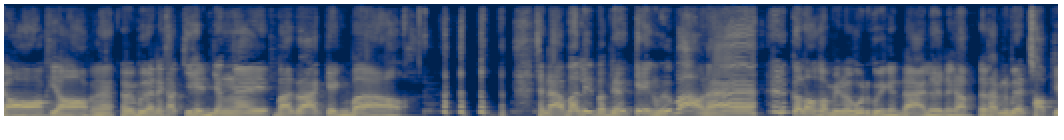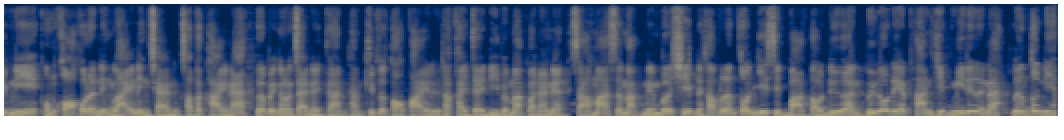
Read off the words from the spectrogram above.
หยอกหยอกนะเพื่อนๆนะครับคิดเห็นยังไงบาซ่าเก่งเปล่า ชนะบาลิดแบบนี้เก่งหรือเปล่านะ ก็ลองคอมเมนต์มาพูดคุยกันได้เลยนะครับแล้วถ้าเพื่อนๆชอบคลิปนี้ผมขอคนละหนึ่งไลค์หนึ่งแชร์หนึ่งซับสไครต์นะเพื่อเป็นกำลังใจในการทำคลิปต่อไป หรือถ้าใครใจดีไปมากกว่านั้นเนี่ยสามารถสมัคร Membership นะครับเริ่มต้น 20 บาทต่อเดือน หรือโดเนทผ่านคลิปมีได้เลยนะ เริ่มต้นที่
